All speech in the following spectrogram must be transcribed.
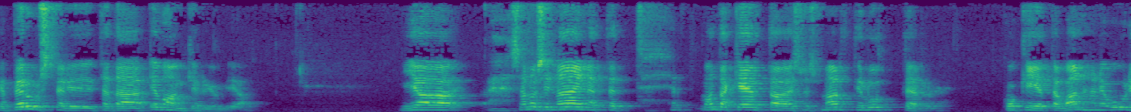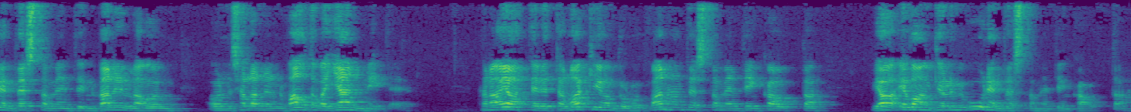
ja perusteli tätä evankeliumia. Ja sanoisin näin, että, että monta kertaa esimerkiksi Martti Luther koki, että vanhan ja uuden testamentin välillä on, on sellainen valtava jännite. Hän ajatteli, että laki on tullut vanhan testamentin kautta ja evankeliumi Uuden testamentin kautta.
